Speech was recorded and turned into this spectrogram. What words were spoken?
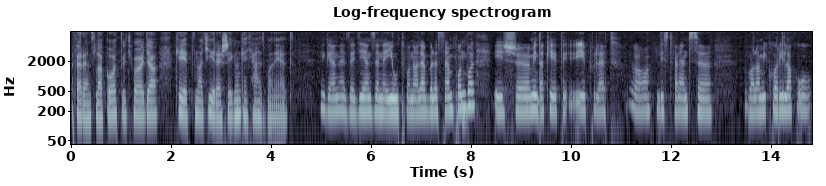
Ferenc lakott, úgyhogy a két nagy hírességünk egy házban élt. Igen, ez egy ilyen zenei útvonal ebből a szempontból, és mind a két épület a Liszt Ferenc valamikori lakó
